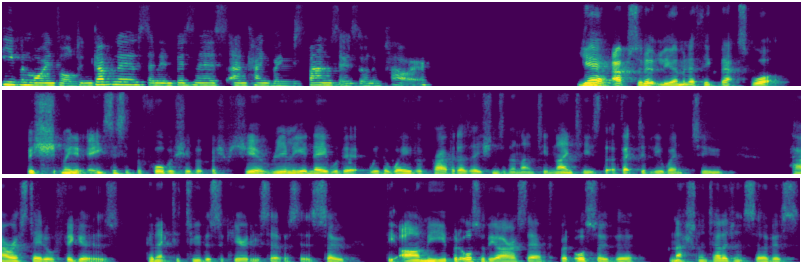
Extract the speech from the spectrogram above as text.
even more involved in governance and in business and kind of expands their zone of power. Yeah, absolutely. I mean, I think that's what Bashir, I mean, it existed before Bashir, but Bashir really enabled it with a wave of privatizations in the 1990s that effectively went to power. parastatal figures connected to the security services. So the army, but also the RSF, but also the National Intelligence Service,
